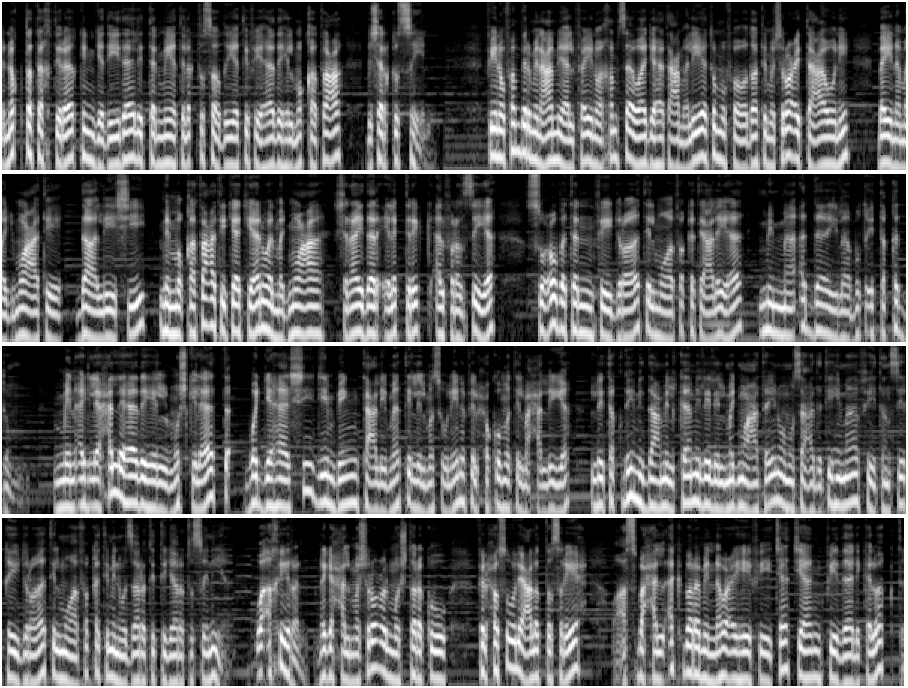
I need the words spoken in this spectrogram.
نقطة اختراق جديدة للتنمية الاقتصادية في هذه المقاطعة بشرق الصين. في نوفمبر من عام 2005 واجهت عملية مفاوضات مشروع التعاون بين مجموعة دالي شي من مقاطعة كاتيان والمجموعة شنايدر إلكتريك الفرنسية صعوبة في إجراءات الموافقة عليها مما أدى إلى بطء التقدم. من أجل حل هذه المشكلات وجه شي جين بينغ تعليمات للمسؤولين في الحكومة المحلية لتقديم الدعم الكامل للمجموعتين ومساعدتهما في تنسيق إجراءات الموافقة من وزارة التجارة الصينية. وأخيرا نجح المشروع المشترك في الحصول على التصريح وأصبح الأكبر من نوعه في تشاتيانغ في ذلك الوقت.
